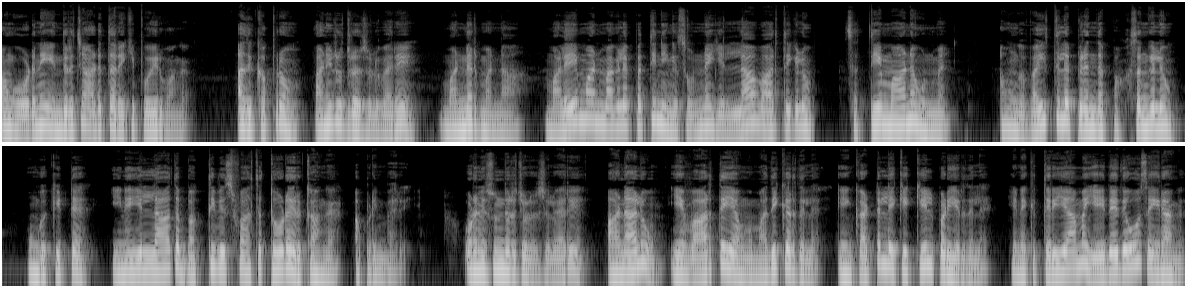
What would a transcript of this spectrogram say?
அவங்க உடனே எந்திரிச்சு அடுத்த அறைக்கு போயிடுவாங்க அதுக்கப்புறம் அனிருத்ரர் சொல்லுவார் மன்னர் மன்னா மலையமான் மகளை பற்றி நீங்கள் சொன்ன எல்லா வார்த்தைகளும் சத்தியமான உண்மை. அவங்க வயிற்றுல பிறந்த பசங்களும் உங்ககிட்ட இணையில்லாத பக்தி விசுவாசத்தோட இருக்காங்க அப்படிம்பாரு. உடனே சுந்தர சோழர் சொல்லுவார் ஆனாலும் என் வார்த்தையை அவங்க மதிக்கிறதில்ல என் கட்டளைக்கு கீழ்ப்படுகிறதில்ல எனக்கு தெரியாம ஏதேதோ செய்கிறாங்க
